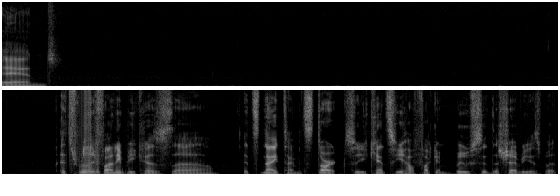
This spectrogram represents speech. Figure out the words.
and it's really funny because uh, it's nighttime, it's dark, so you can't see how fucking boosted the Chevy is, but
